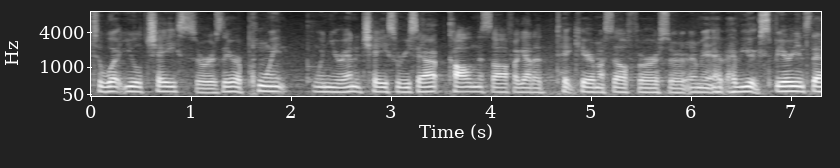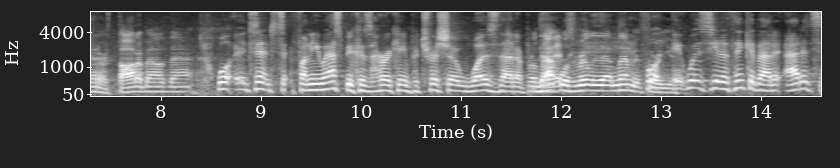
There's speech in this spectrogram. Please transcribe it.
to what you'll chase, or is there a point when you're in a chase where you say, I'm calling this off, I got to take care of myself first? Or, I mean, have you experienced that or thought about that? Well, it's, it's funny you ask because Hurricane Patricia was that upper limit. That was really that limit for well, you. It was, you know, think about it. At its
